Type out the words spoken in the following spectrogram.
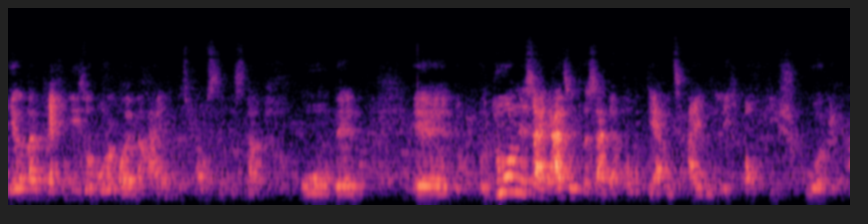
irgendwann brechen diese Hohlräume ein und das brauchst du bis nach oben äh, durch. Und nun ist ein ganz interessanter Punkt, der uns eigentlich auf die Spur gebracht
